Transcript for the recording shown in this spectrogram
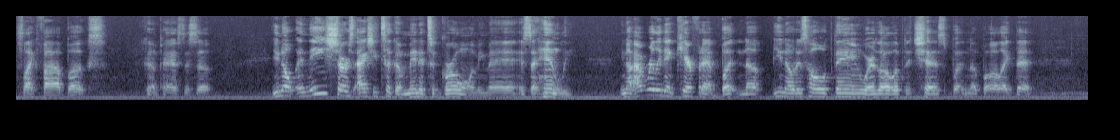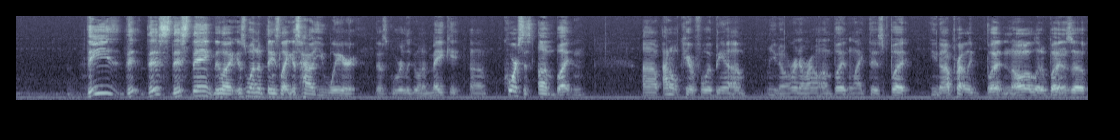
It's like five bucks. Couldn't pass this up. You know, and these shirts actually took a minute to grow on me, man. It's a Henley. You know, I really didn't care for that button up. You know, this whole thing where it's all up the chest, button up all like that these th this this thing like it's one of the things like it's how you wear it that's really going to make it um, of course it's unbuttoned. Um, I don't care for it being um, you know running around unbuttoned like this but you know I probably button all of the buttons up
